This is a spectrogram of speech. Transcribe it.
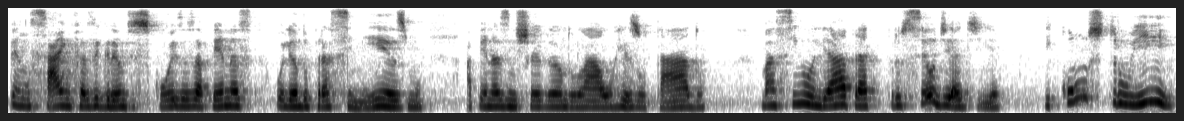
pensar em fazer grandes coisas apenas olhando para si mesmo, apenas enxergando lá o resultado, mas sim olhar para o seu dia a dia e construir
